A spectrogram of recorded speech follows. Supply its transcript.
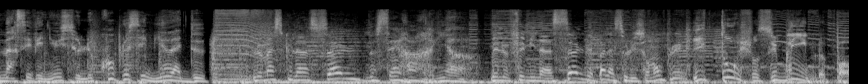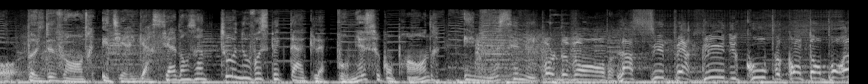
Mars et Vénus, le couple c'est mieux à deux. Le masculin seul ne sert à rien. Mais le féminin seul n'est pas la solution non plus. Il touche au sublime, le pauvre. Paul Deventre et Thierry Garcia dans un tout nouveau spectacle pour mieux se comprendre et mieux s'aimer. Paul Deventre, la super glue du couple contemporain.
